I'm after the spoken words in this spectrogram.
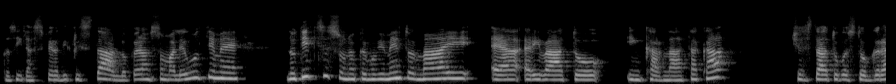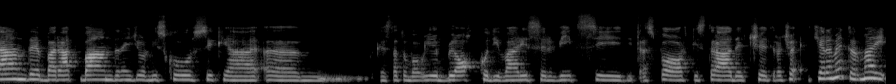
così la sfera di cristallo, però insomma le ultime notizie sono che il movimento ormai è arrivato in Karnataka, c'è stato questo grande Bharat Band nei giorni scorsi che, ha, ehm, che, è stato il blocco di vari servizi di trasporti, strade, eccetera. Cioè, chiaramente ormai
